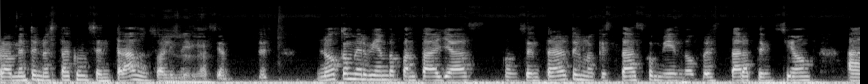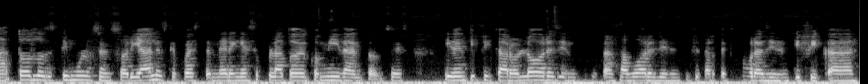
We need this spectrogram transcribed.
realmente no está concentrado en su alimentación. Entonces, no comer viendo pantallas, concentrarte en lo que estás comiendo, prestar atención a todos los estímulos sensoriales que puedes tener en ese plato de comida. Entonces, identificar olores, identificar sabores, identificar texturas, identificar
